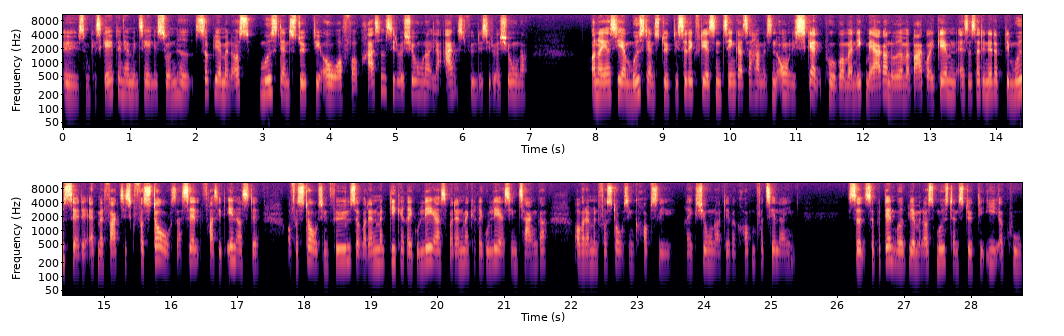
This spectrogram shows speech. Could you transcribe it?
øh, som kan skabe den her mentale sundhed, så bliver man også modstandsdygtig over for pressede situationer eller angstfyldte situationer. Og når jeg siger modstandsdygtig, så er det ikke fordi, jeg sådan tænker, at så har man sådan en ordentlig skal på, hvor man ikke mærker noget, og man bare går igennem. Altså så er det netop det modsatte, at man faktisk forstår sig selv fra sit inderste, og forstår sine følelser, hvordan man, de kan reguleres, hvordan man kan regulere sine tanker, og hvordan man forstår sine kropslige reaktioner, og det, hvad kroppen fortæller en. Så, så på den måde bliver man også modstandsdygtig i at kunne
